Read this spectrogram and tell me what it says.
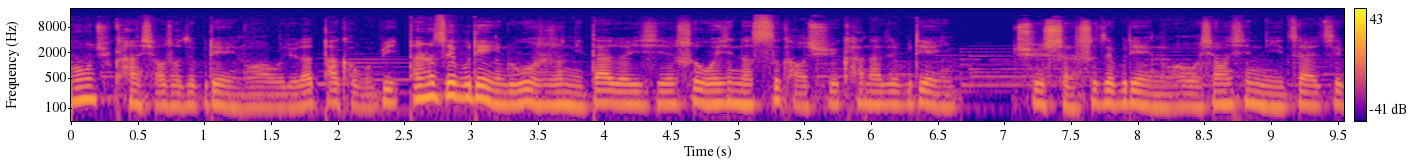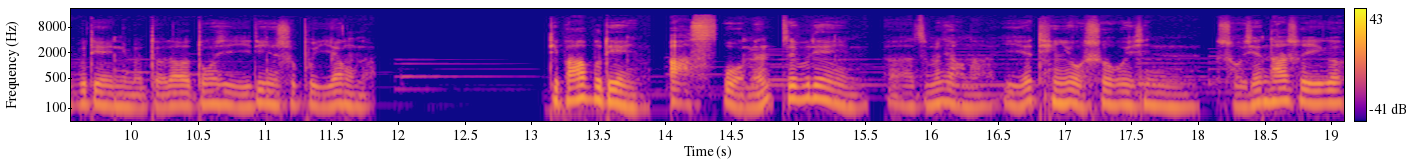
风去看小丑这部电影的话，我觉得大可不必。但是这部电影，如果说你带着一些社会性的思考去看待这部电影，去审视这部电影的话，我相信你在这部电影里面得到的东西一定是不一样的。第八部电影《Us》，我们这部电影，呃，怎么讲呢？也挺有社会性。首先，它是一个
